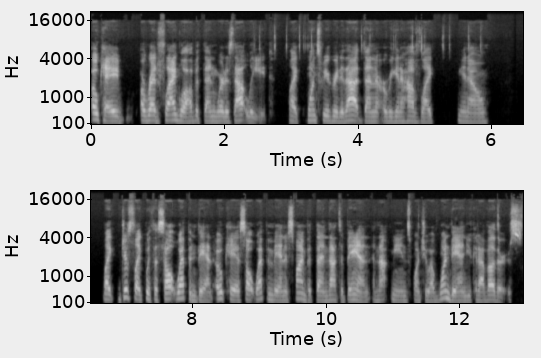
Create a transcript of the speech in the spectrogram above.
okay, a red flag law, but then where does that lead? Like, once we agree to that, then are we going to have like, you know, like just like with assault weapon ban okay assault weapon ban is fine but then that's a ban and that means once you have one ban you could have others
